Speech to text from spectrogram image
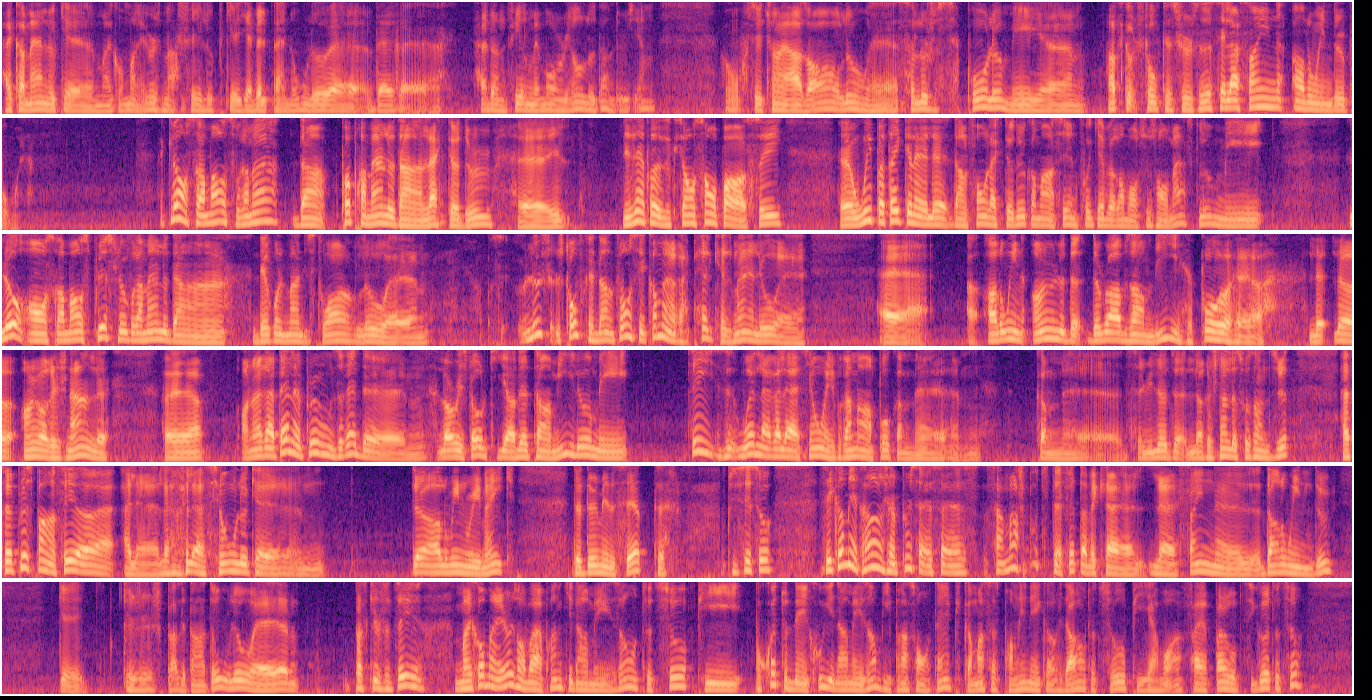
à, comment que Michael Myers marchait, puis qu'il y avait le panneau euh, vers euh, Haddonfield Memorial dans le deuxième. C'est un hasard, là. Euh, ça, là, je sais pas, là, mais. Euh, en tout cas, je trouve que c'est la scène Halloween 2 pour moi. Là, on se ramasse vraiment dans, proprement là, dans l'acte 2. Euh, les introductions sont passées. oui, peut-être que dans le fond, l'acte 2 commençait une fois qu'il avait ramassé son masque, là, mais là, on se ramasse plus vraiment là, dans le déroulement d'histoire. Là, là je trouve que dans le fond, c'est comme un rappel quasiment là, Halloween 1 de, Rob Zombie, pas euh, le, 1 original. Euh, on a un rappel un peu, on dirait, de Laurie Strode qui gardait Tommy, là, mais tu sais, ouais, la relation est vraiment pas comme, euh, comme celui-là de l'original de 78. Elle fait plus penser à la, relation là, que, de Halloween Remake de 2007. Puis c'est ça. C'est comme étrange un peu, ça, ça, marche pas tout à fait avec la, scène euh, d'Halloween 2 que, je, parlais tantôt. Là, euh, parce que je veux dire, Michael Myers, on va apprendre qu'il est dans la maison, tout ça. Puis pourquoi tout d'un coup il est dans la maison, puis il prend son temps, puis commence à se promener dans les corridors, tout ça, puis va faire peur au petit gars, tout ça.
